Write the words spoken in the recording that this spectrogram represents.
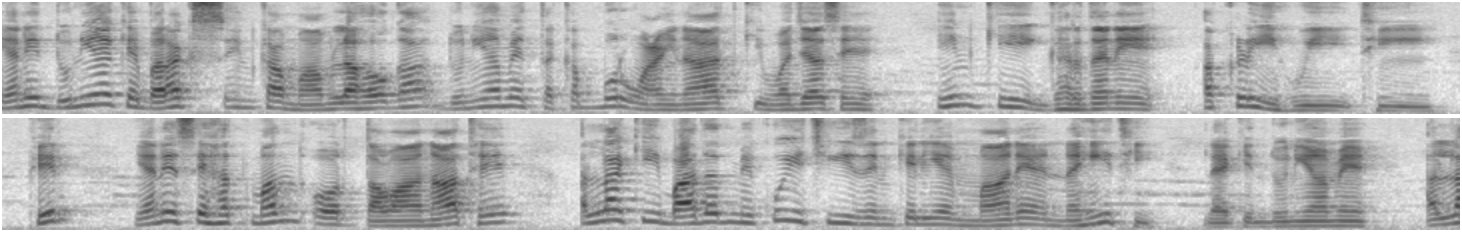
یعنی دنیا کے برعکس ان کا معاملہ ہوگا۔ دنیا میں تکبر وعینات کی وجہ سے ان کی گردنیں اکڑی ہوئی تھیں۔ پھر یعنی صحت مند اور توانا تھے۔ اللہ کی عبادت میں کوئی چیز ان کے لیے مانع نہیں تھی، لیکن دنیا میں اللہ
